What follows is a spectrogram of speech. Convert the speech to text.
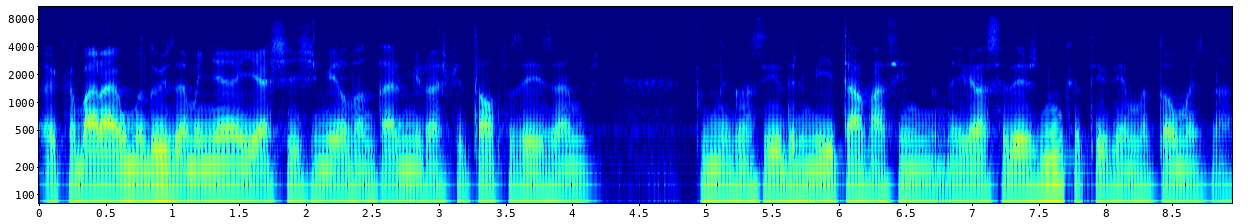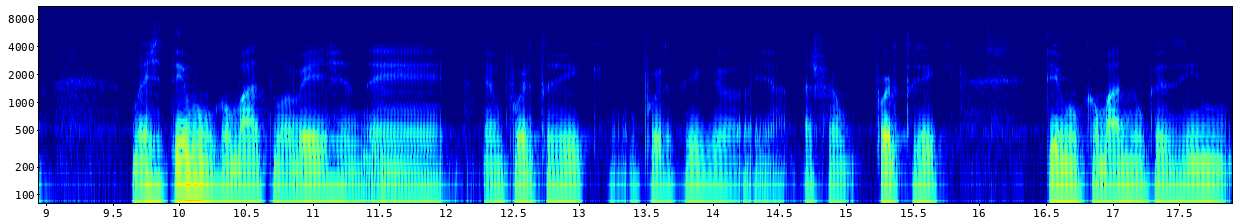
acabaram a uma, duas da manhã e às seis e meia levantar-me, ir ao hospital fazer exames, porque não conseguia dormir, estava assim, mas graças a Deus nunca tive hematomas, nada. Mas tive um combate uma vez em, em Porto Rico, Porto Rico, yeah, acho que foi em Porto Rico, tive um combate num casino,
